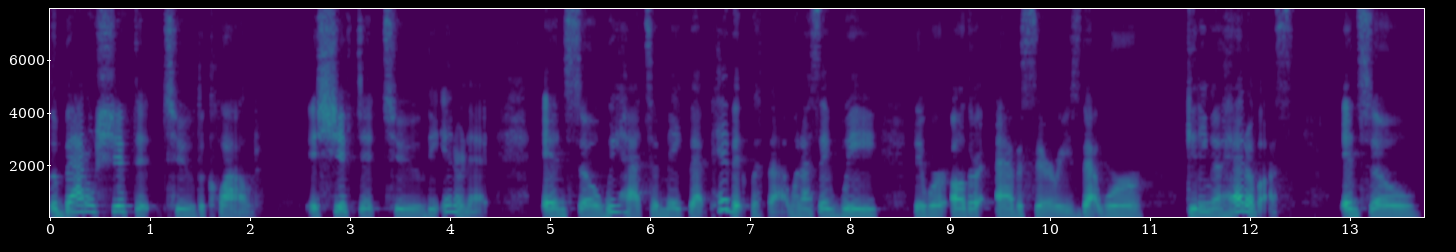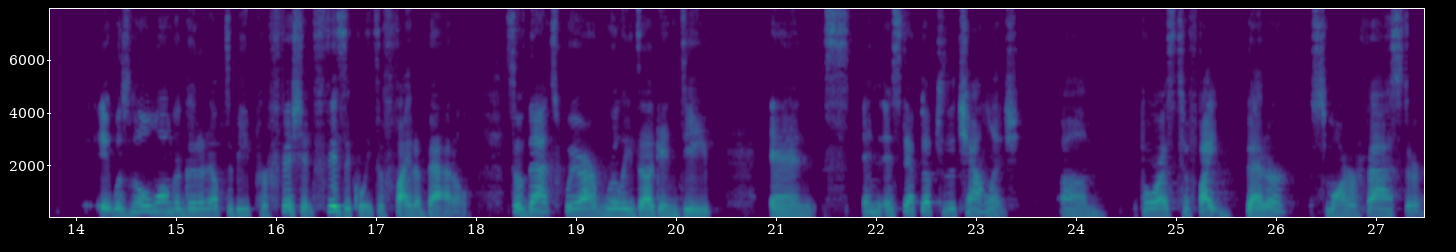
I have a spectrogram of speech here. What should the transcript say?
The battle shifted to the cloud. It shifted to the internet, and so we had to make that pivot with that. When I say we, there were other adversaries that were getting ahead of us, and so it was no longer good enough to be proficient physically to fight a battle. So that's where I really dug in deep and and, and stepped up to the challenge um, for us to fight better, smarter, faster.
